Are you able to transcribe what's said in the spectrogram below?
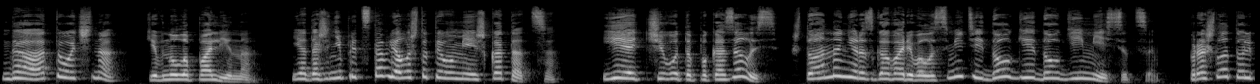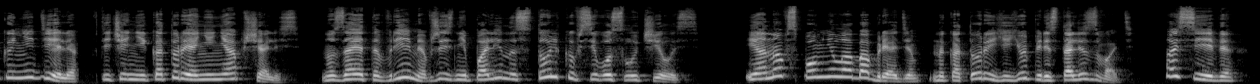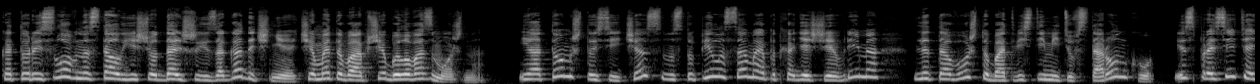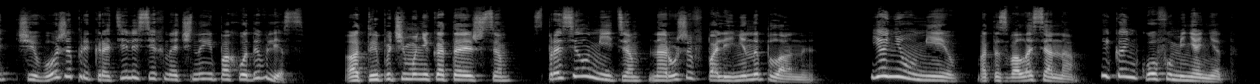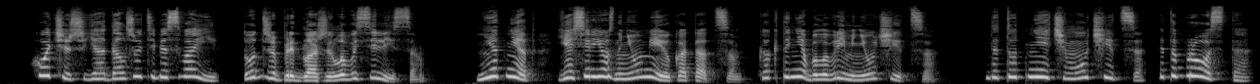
«Да, точно!» — кивнула Полина. Я даже не представляла, что ты умеешь кататься. Ей от чего-то показалось, что она не разговаривала с Митей долгие-долгие месяцы. Прошла только неделя, в течение которой они не общались. Но за это время в жизни Полины столько всего случилось. И она вспомнила об обряде, на который ее перестали звать. О Севе, который словно стал еще дальше и загадочнее, чем это вообще было возможно и о том, что сейчас наступило самое подходящее время для того, чтобы отвести Митю в сторонку и спросить, от чего же прекратились их ночные походы в лес. «А ты почему не катаешься?» — спросил Митя, нарушив Полинины планы. «Я не умею», — отозвалась она, — «и коньков у меня нет». «Хочешь, я одолжу тебе свои?» — тут же предложила Василиса. «Нет-нет, я серьезно не умею кататься. Как-то не было времени учиться». «Да тут нечему учиться. Это просто».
